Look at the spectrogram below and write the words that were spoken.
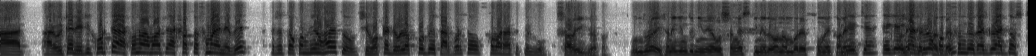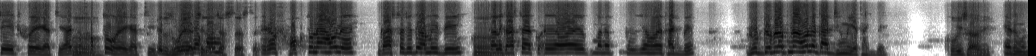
আর আর ওইটা রেডি করতে এখনও আমার এক সপ্তাহ সময় নেবে। এটা তখন ইয়ে হয় তো সে ঘরটা ডেভেলপ করবে তারপর তো সবার হাতে তুলবো। স্বাভাবিক ব্যাপার। বন্ধুরা এখানে কিন্তু নিমেবাবুর সঙ্গে স্ক্রিনে দেওয়া নম্বরে ফোনে কানেক্ট এই গাছগুলো কত। সুন্দর গাছগুলো একদম স্ট্রেট হয়ে গেছে একদম শক্ত হয়ে গেছে। এটা ধরে যাচ্ছে গাছ আস্তে আস্তে। এটা শক্ত না হলে গাছটা যদি আমি দিই তাহলে গাছটা মানে ইয়ে হয়ে থাকবে। রুট ডেভেলপ না হলে গাছ ঝিমিয়ে থাকবে। খুবই স্বাভাবিক। এই দেখুন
